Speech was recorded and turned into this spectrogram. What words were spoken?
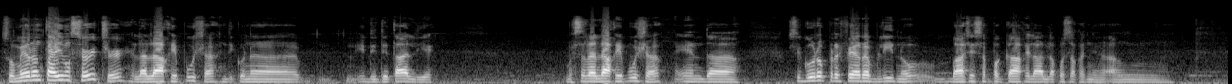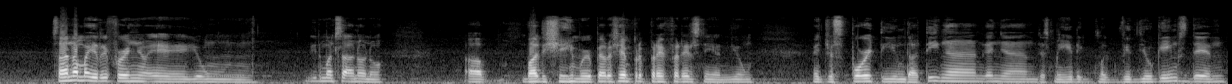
so meron tayong searcher. Lalaki po siya. Hindi ko na ididetalye basta lalaki po siya. And uh, siguro preferably no base sa pagkakilala ko sa kanya ang sana may refer nyo eh yung hindi naman sa ano no uh, body shamer. Pero syempre preference niya yun. Yung medyo sporty yung datingan ganyan. Tapos mahilig mag video games din.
